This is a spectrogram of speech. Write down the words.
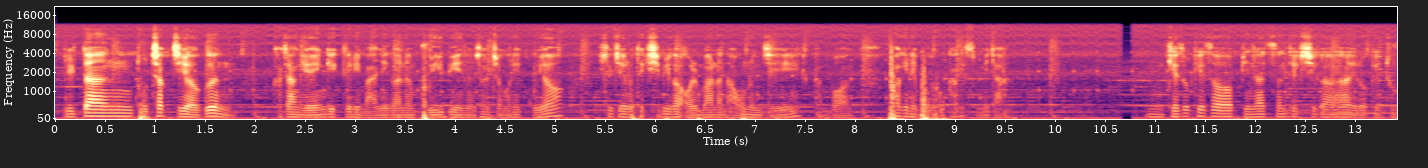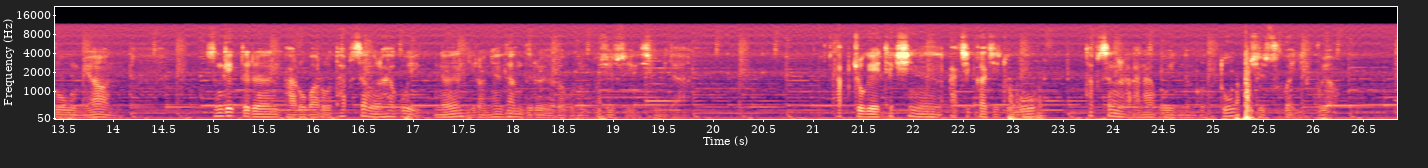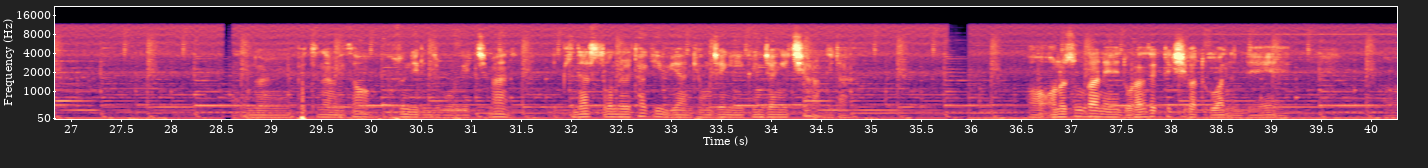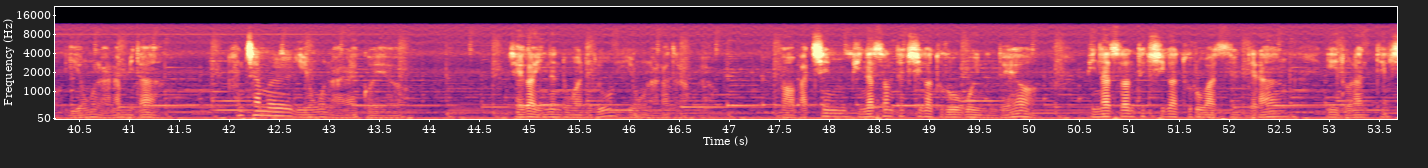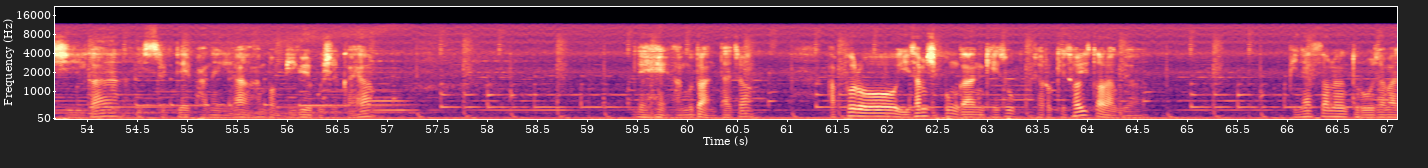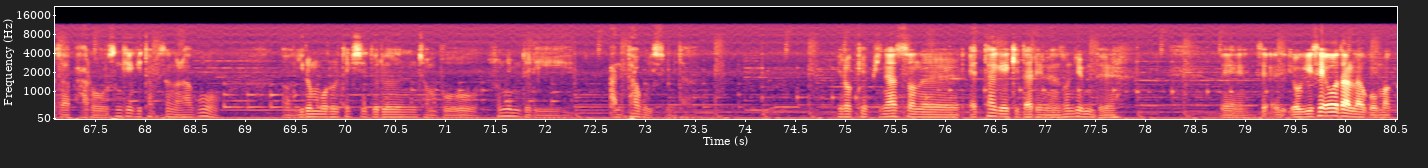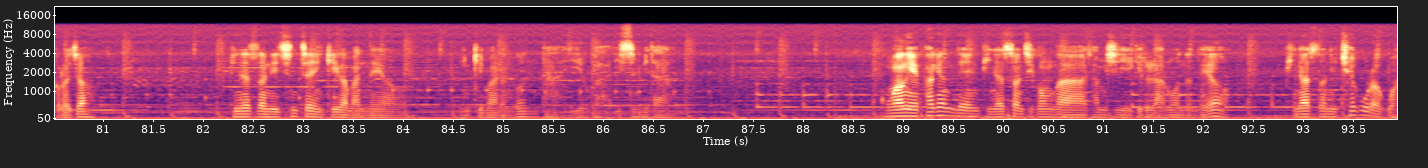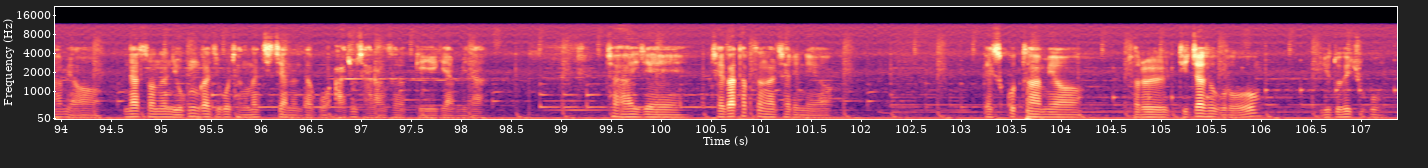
일단 도착 지역은 가장 여행객들이 많이 가는 VBN을 설정을 했고요. 실제로 택시비가 얼마나 나오는지 한번 확인해 보도록 하겠습니다. 음, 계속해서 비나선 택시가 이렇게 들어오면 승객들은 바로바로 바로 탑승을 하고 있는 이런 현상들을 여러분은 보실 수 있습니다. 앞쪽의 택시는 아직까지도 탑승을 안 하고 있는 것도 보실 수가 있고요. 오늘 베트남에서 무슨 일인지 모르겠지만 비나선을 타기 위한 경쟁이 굉장히 치열합니다. 어, 느 순간에 노란색 택시가 들어왔는데 어, 이용을 안 합니다. 한참을 이용을 안 할 거예요. 제가 있는 동안에도 이용을 안 하더라고요. 어, 마침 비나선 택시가 들어오고 있는데요. 비나선 택시가 들어왔을 때랑 이 노란 택시가 있을 때 반응이랑 한번 비교해 보실까요? 네, 아무도 안 타죠? 앞으로 2, 30분간 계속 저렇게 서 있더라고요. 비나선은 들어오자마자 바로 승객이 탑승을 하고 어, 이름 모를 택시들은 전부 손님들이 안 타고 있습니다. 이렇게 비나선을 애타게 기다리는 손님들 네, 세- 여기 세워달라고 막 그러죠. 비나선이 진짜 인기가 많네요. 인기 많은 건 다 이유가 있습니다. 공항에 파견된 비나선 직원과 잠시 얘기를 나누었는데요. 비나선이 최고라고 하며 비나선은 요금 가지고 장난치지 않는다고 아주 자랑스럽게 얘기합니다. 자 이제 제가 탑승할 차례네요. 에스코트 하며 저를 뒷좌석으로 유도해주고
